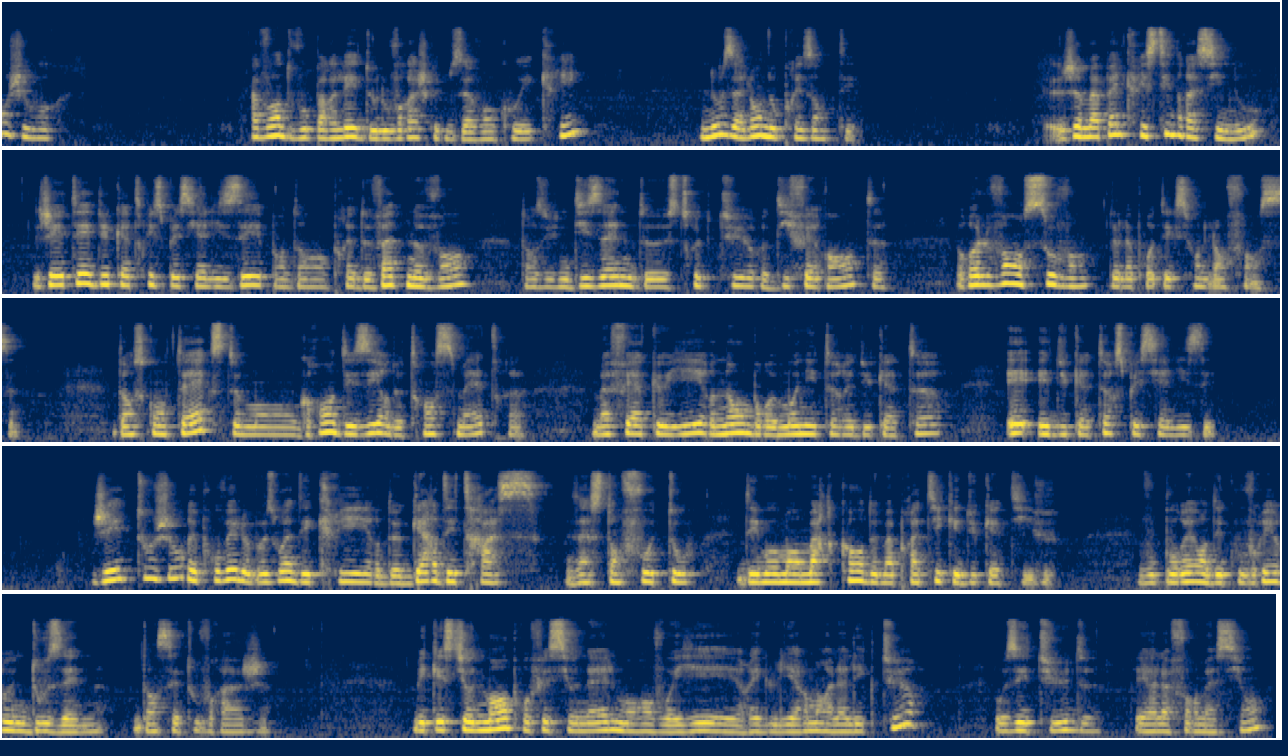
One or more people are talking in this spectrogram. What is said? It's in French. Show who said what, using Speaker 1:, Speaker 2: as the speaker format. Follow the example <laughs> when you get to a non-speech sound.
Speaker 1: Bonjour. Avant de vous parler de l'ouvrage que nous avons coécrit, nous allons nous présenter. Je m'appelle Christine Racinou. J'ai été éducatrice spécialisée pendant près de 29 ans dans une dizaine de structures différentes, relevant souvent de la protection de l'enfance. Dans ce contexte, mon grand désir de transmettre m'a fait accueillir nombre moniteurs éducateurs et éducateurs spécialisés. J'ai toujours éprouvé le besoin d'écrire, de garder trace, des instants photos, des moments marquants de ma pratique éducative. Vous pourrez en découvrir une douzaine dans cet ouvrage. Mes questionnements professionnels m'ont renvoyé régulièrement à la lecture, aux études et à la formation.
